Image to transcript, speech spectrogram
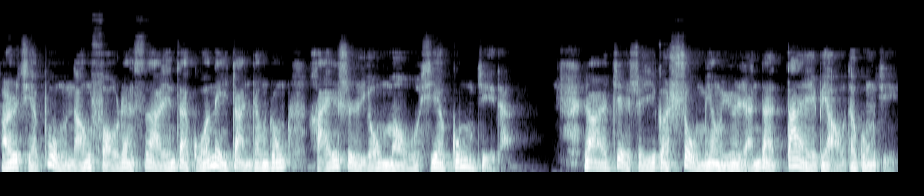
而且不能否认斯大林在国内战争中还是有某些功绩的。然而，这是一个受命于人的代表的功绩。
